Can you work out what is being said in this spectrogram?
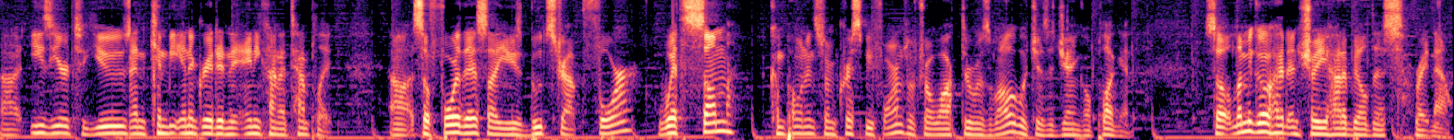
uh, easier to use, and can be integrated in any kind of template. Uh, so for this, I use Bootstrap 4 with some components from Crispy Forms, which I'll walk through as well, which is a Django plugin. So let me go ahead and show you how to build this right now.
